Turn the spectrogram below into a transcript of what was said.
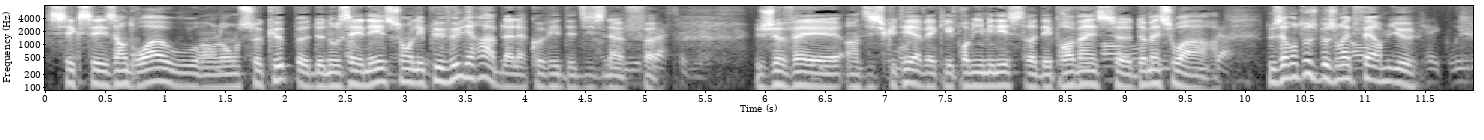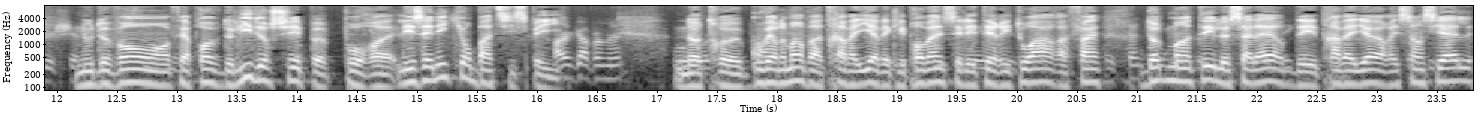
c'est que ces endroits où on, s'occupe de nos aînés sont les plus vulnérables à la COVID-19. Je vais en discuter avec les premiers ministres des provinces demain soir. Nous avons tous besoin de faire mieux. Nous devons faire preuve de leadership pour euh, les aînés qui ont bâti ce pays. Notre gouvernement va travailler avec les provinces et les territoires afin d'augmenter le salaire des travailleurs essentiels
